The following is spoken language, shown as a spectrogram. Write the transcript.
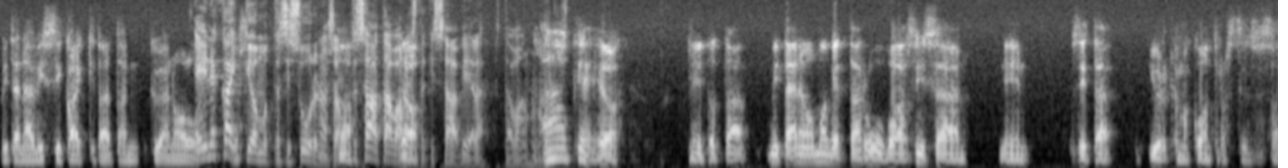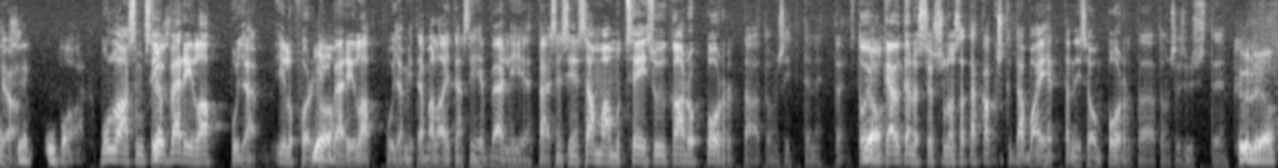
mitä nämä vissiin kaikki taitaa nykyään olla. Ei ne kaikki ole, mutta siis suurin osa, Ah, mutta saa tavallistakin, saa vielä sitä vanhana. Ah, okei, okay, joo. Niin tota, mitä enemmän magettaa ruuvaa sisään, niin sitä jyrkemmän kontrastin sä saat Joo. siihen kuvaan. Mulla on semmoisia Jos- värilappuja, Ilfordin Joo. värilappuja, mitä mä laitan siihen väliin. ja Pääsen siihen samaan, mutta se ei suinkaan ole portaaton sitten. Että toi on käytännössä, jos sulla on 120 vaihetta, niin se on portaaton se systeemi. Kyllä joo.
